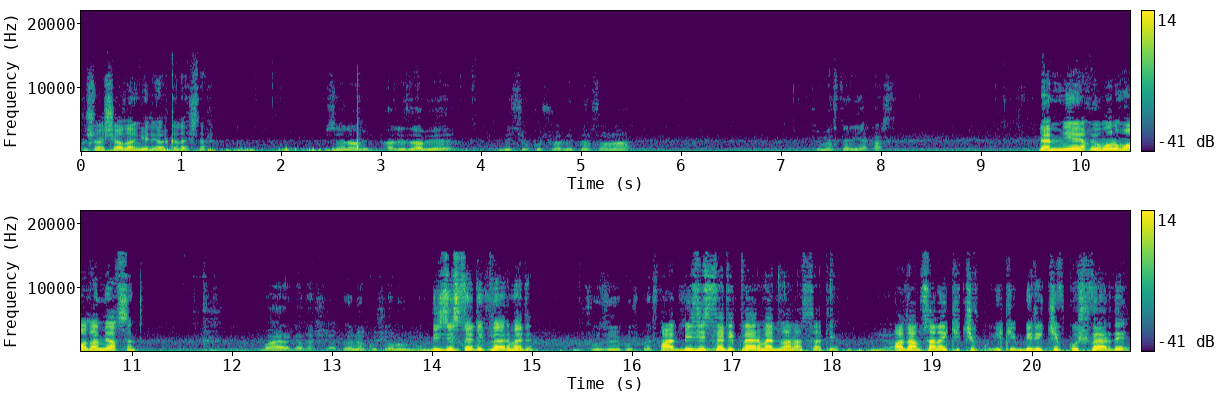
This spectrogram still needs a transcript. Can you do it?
Kuş aşağıdan geliyor arkadaşlar. Hüseyin abi, Ali Rıza abiye bir çift kuş verdikten sonra kümesleri yakarsın. Ben niye yakıyorum oğlum? O adam yaksın. Vay arkadaş ya böyle kuş olur mu? Biz istedik vermedin. Fuzuli kuş beslemiş. Ha biz istedik vermedin anasını satayım. Adam sana iki çift iki bir iki çift kuş verdi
